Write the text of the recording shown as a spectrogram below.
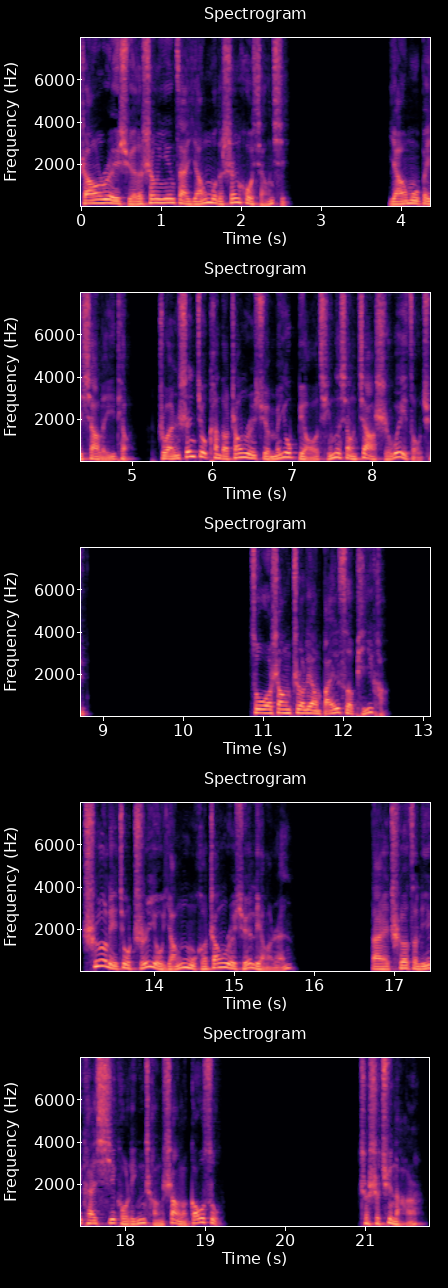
张瑞雪的声音在杨木的身后响起。杨木被吓了一跳，转身就看到张瑞雪没有表情的向驾驶位走去。坐上这辆白色皮卡，车里就只有杨木和张瑞雪两人。待车子离开西口林场，上了高速。这是去哪儿？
